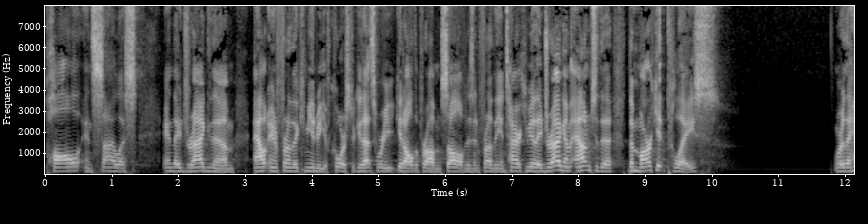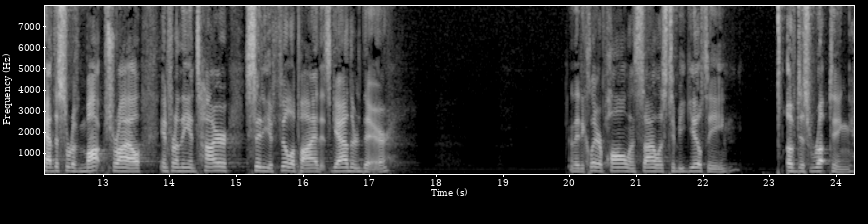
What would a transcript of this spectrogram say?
Paul and Silas and they drag them out in front of the community, of course, because that's where you get all the problems solved, is in front of the entire community. They drag them out into the, the marketplace where they have this sort of mock trial in front of the entire city of Philippi that's gathered there. And they declare Paul and Silas to be guilty of disrupting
